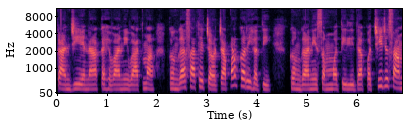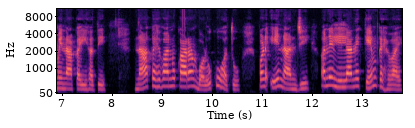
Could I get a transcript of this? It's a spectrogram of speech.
કાનજીએ ના કહેવાની વાતમાં ગંગા સાથે ચર્ચા પણ કરી હતી. ગંગાની સંમતિ લીધા પછી જ સામે ના કહી હતી. ના કહેવાનું કારણ બળુકું હતું, પણ એ નાનજી અને લીલાને કેમ કહેવાય?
